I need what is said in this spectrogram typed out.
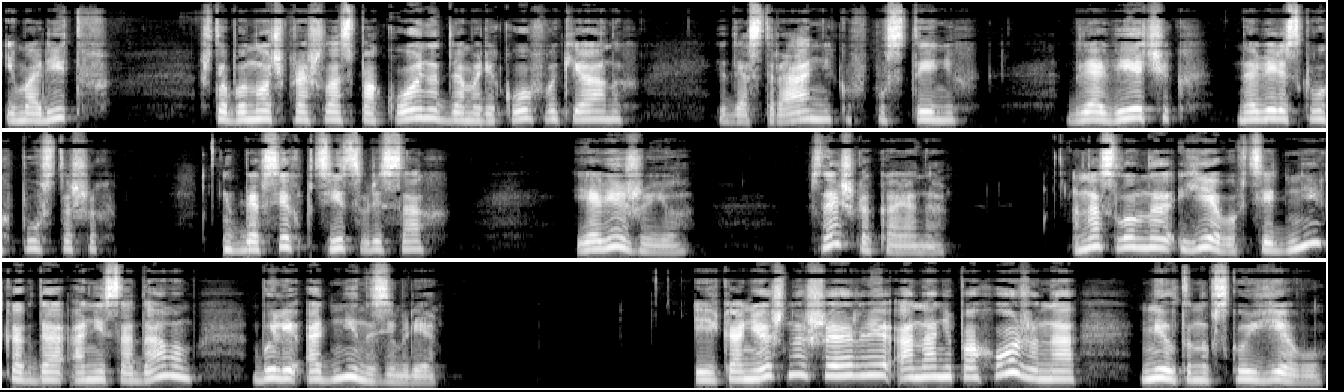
и молитв, чтобы ночь прошла спокойно для моряков в океанах и для странников в пустынях, для овечек на вересковых пустошах для всех птиц в лесах. Я вижу ее. Знаешь, какая она? Она словно Ева в те дни, когда они с Адамом были одни на земле. И, конечно, Шерли, она не похожа на Милтоновскую Еву.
